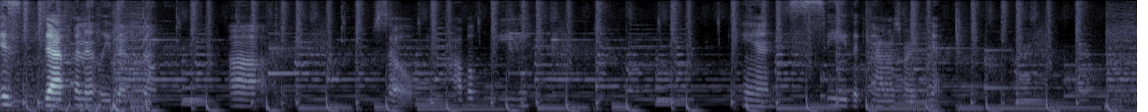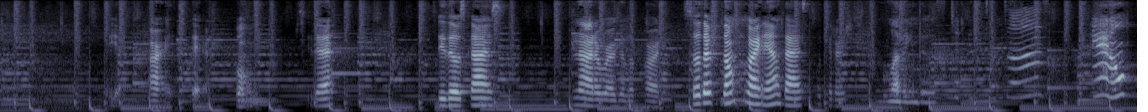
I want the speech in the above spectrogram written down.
is definitely them filming. Uh, see the cameras right now. Yeah, all right, there. Boom. See that? See those guys? Not a regular party. So they're filming right now, guys. Look at her. She's loving those. Ow.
